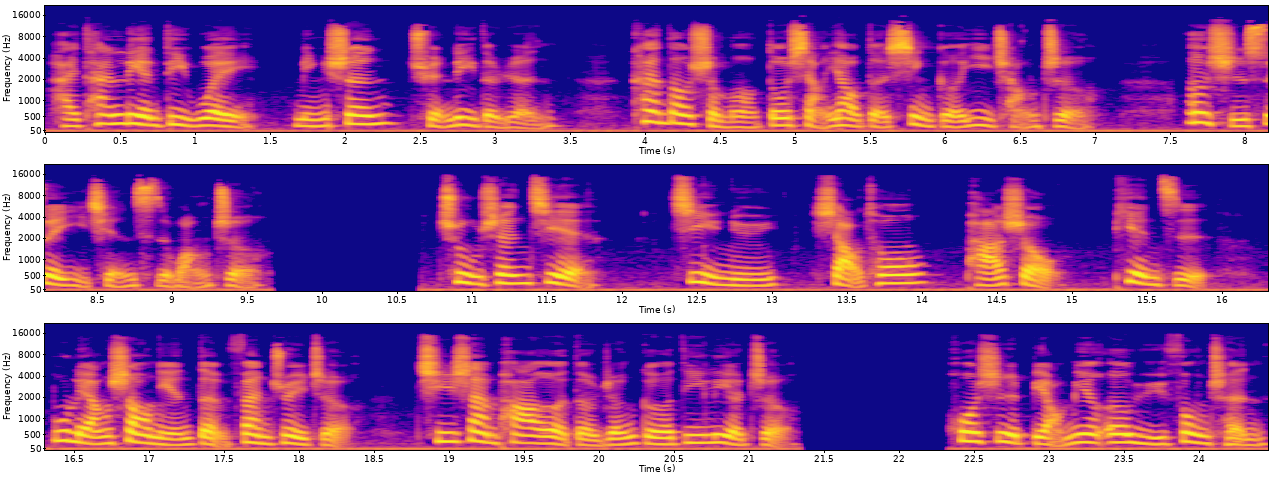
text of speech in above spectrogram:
还贪恋地位、名声、权力的人，看到什么都想要的性格异常者，二十岁以前死亡者，畜生界，妓女、小偷、扒手、骗子。不良少年等犯罪者，欺善怕恶的人格低劣者，或是表面阿谀奉承、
